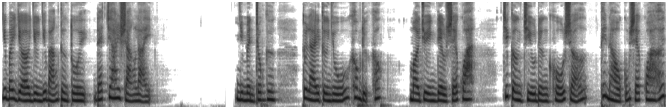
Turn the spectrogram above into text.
Nhưng bây giờ dường như bản thân tôi Đã chai rạn lại Nhìn mình trong gương Tôi lại tự nhủ không được khóc Mọi chuyện đều sẽ qua Chỉ cần chịu đựng khổ sở Thế nào cũng sẽ qua hết.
